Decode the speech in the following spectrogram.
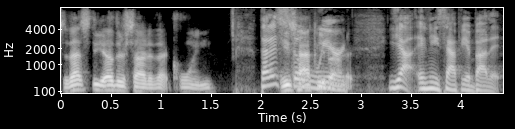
So that's the other side of that coin. That is he's so weird. Yeah, and he's happy about it.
